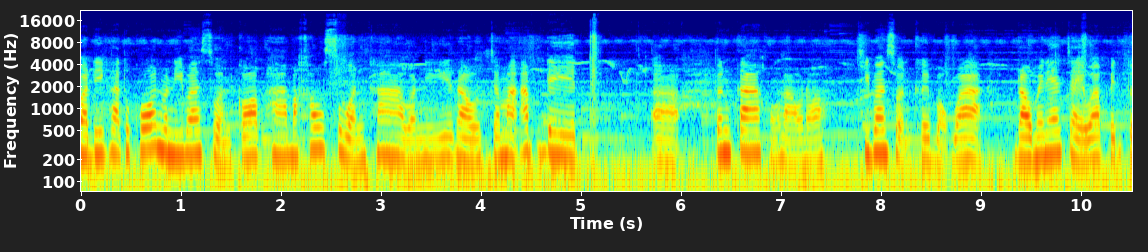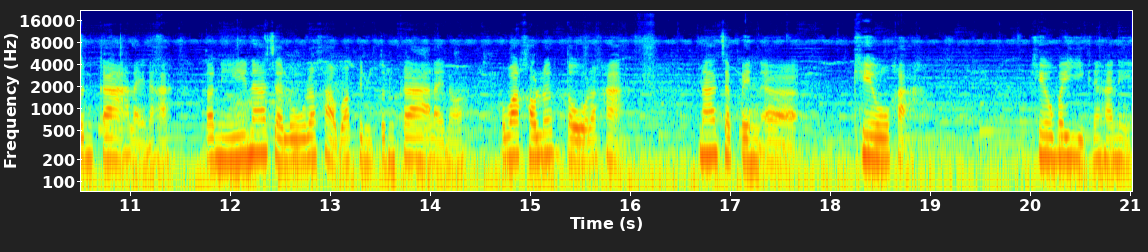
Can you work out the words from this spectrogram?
วัสดีค่ะทุกคนวันนี้บ้านสวนก็พามาเข้าสวนค่ะ วันนี้เราจะมาอัปเดตต้นกล้าของเราเนาะที่บ้านสวนเคยบอกว่าเราไม่แน่ใจว่าเป็นต้นกล้าอะไรนะคะ ตอนนี้น่าจะรู้แล้วค่ะว่าเป็นต้นกล้าอะไรเนาะเพราะว่าเขาเริ่มโตแล้วค่ะ น่าจะเป็นเอ่อเคลค่ะ เคลใบหยิกนะคะนี่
